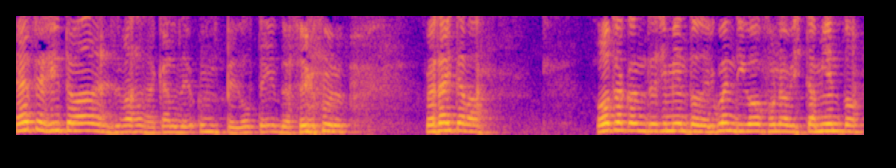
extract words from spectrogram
Este sí te vas, vas a sacar de un pedote, de seguro. Pues ahí te va. Otro acontecimiento del Wendigo fue un avistamiento.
